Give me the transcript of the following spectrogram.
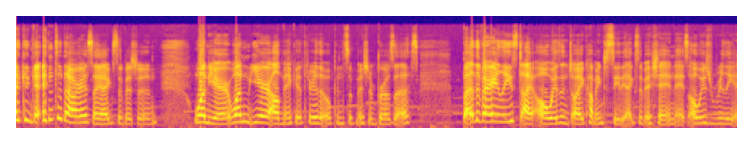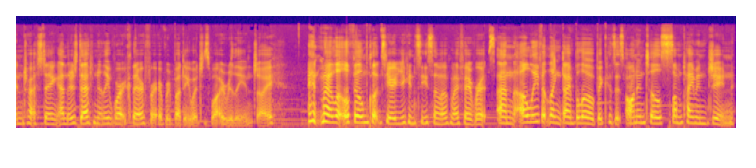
I can get into the RSA exhibition. One year, one year I'll make it through the open submission process. But at the very least, I always enjoy coming to see the exhibition. It's always really interesting, and there's definitely work there for everybody, which is what I really enjoy. In my little film clips here, you can see some of my favourites, and I'll leave it linked down below because it's on until sometime in June,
